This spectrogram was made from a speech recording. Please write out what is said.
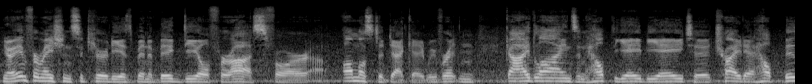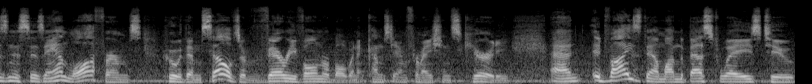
you know, information security has been a big deal for us for uh, almost a decade. We've written guidelines and helped the ABA to try to help businesses and law firms who themselves are very vulnerable when it comes to information security, and advise them on the best ways to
